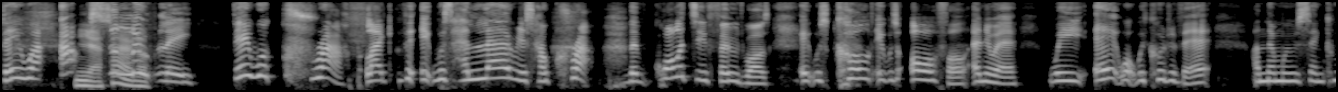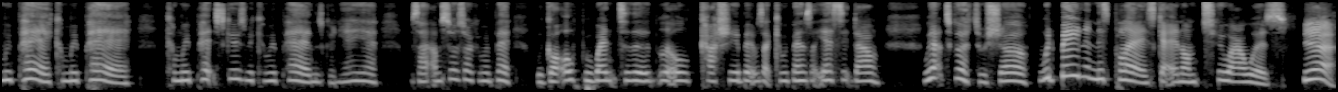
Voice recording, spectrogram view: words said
They were Yeah, absolutely. They were crap. Like the, it was hilarious how crap the quality of food was. It was cold. It was awful. Anyway, we ate what we could of it, and then we were saying, "Can we pay? Can we pay? Can we pay? Excuse me, can we pay?" And he was going, "Yeah, yeah." I was like, "I'm so sorry. Can we pay?" We got up. We went to the little cashier bit. I was like, "Can we pay?" I was like, "Yeah, sit down." We had to go to a show. We'd been in this place getting on two hours. Yeah.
